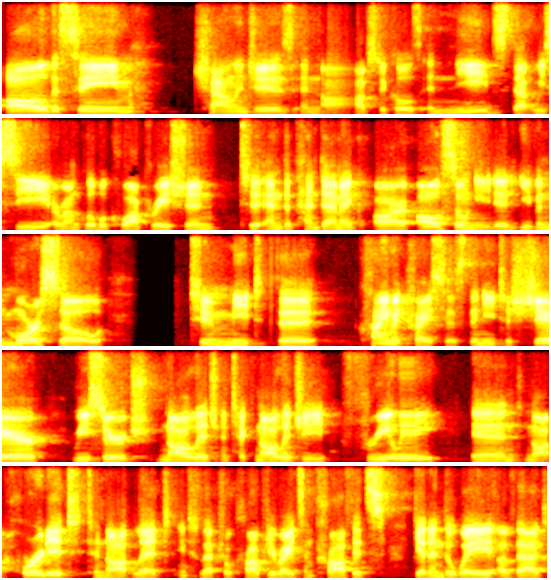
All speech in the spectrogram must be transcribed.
All the same challenges and obstacles and needs that we see around global cooperation to end the pandemic are also needed, even more so, to meet the climate crisis. The need to share research, knowledge, and technology freely and not hoard it, to not let intellectual property rights and profits get in the way of that,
